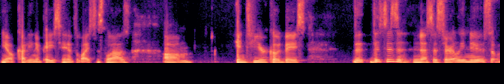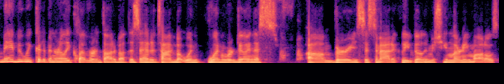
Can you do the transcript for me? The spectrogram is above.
you know, cutting and pasting if the license allows, um, into your code base. Th- this isn't necessarily new, so maybe we could have been really clever and thought about this ahead of time. But when when we're doing this um, very systematically, building machine learning models,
